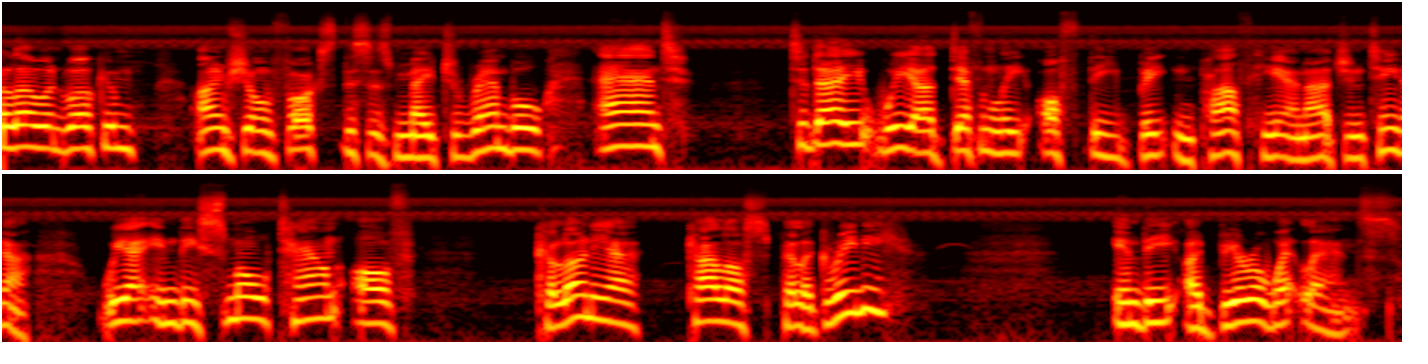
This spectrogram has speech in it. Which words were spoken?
Hello and welcome. I'm Sean Fox. This is Made to Ramble, and today we are definitely off the beaten path here in Argentina. We are in the small town of Colonia Carlos Pellegrini in the Ibera wetlands.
